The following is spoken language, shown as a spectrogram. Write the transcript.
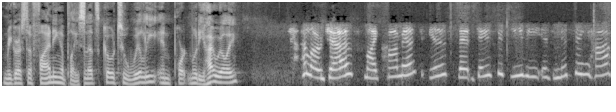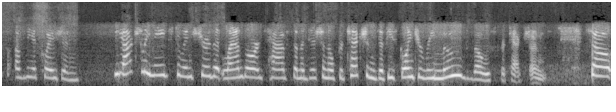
in regards to finding a place. Let's go to Willie in Port Moody. Hi, Willie. Hello, Jas. My comment is that David Eby is missing half of the equation. He actually needs to ensure that landlords have some additional protections if he's going to remove those protections. So,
